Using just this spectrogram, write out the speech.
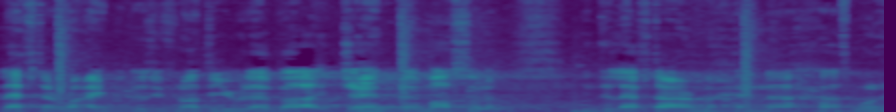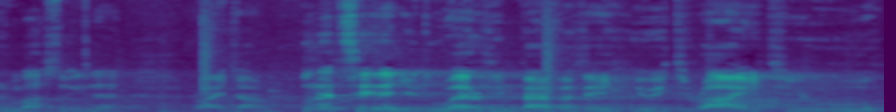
left and right, because if not you will have a giant muscle in the left arm and uh, a smaller muscle in the right arm. So let's say that you do everything perfectly, you eat right, you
